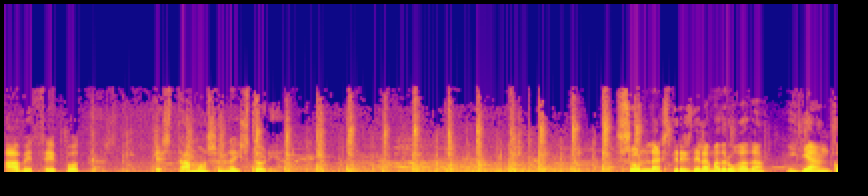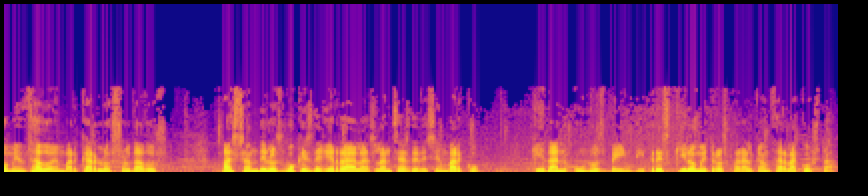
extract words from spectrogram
ABC Podcast. Estamos en la historia. Son las 3 de la madrugada y ya han comenzado a embarcar los soldados. Pasan de los buques de guerra a las lanchas de desembarco. Quedan unos 23 kilómetros para alcanzar la costa.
